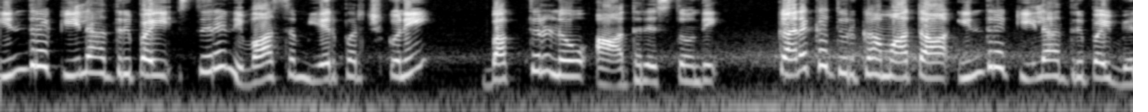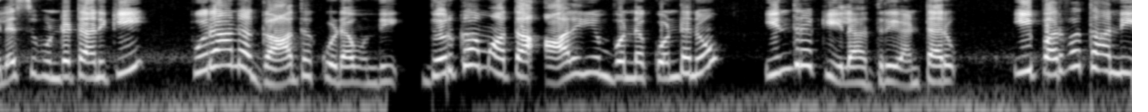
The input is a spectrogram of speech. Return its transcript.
ఇంద్రకీలాద్రిపై స్థిర నివాసం ఏర్పరచుకుని భక్తులను ఆదరిస్తోంది. కనక దుర్గామాత ఇంద్రకీలాద్రిపై వెలసి ఉండటానికి పురాణ గాథ కూడా ఉంది. దుర్గామాత ఆలయం ఉన్న కొండను ఇంద్రకీలాద్రి అంటారు. ఈ పర్వతాన్ని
